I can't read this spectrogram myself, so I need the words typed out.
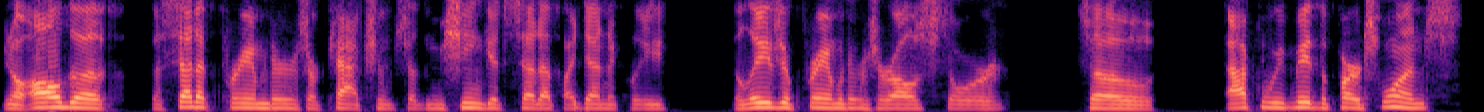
You know, all the, the setup parameters are captured. So the machine gets set up identically. The laser parameters are all stored. So after we've made the parts once,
